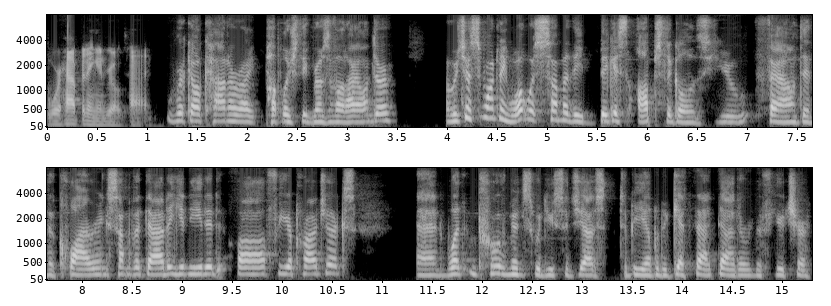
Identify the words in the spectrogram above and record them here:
were happening in real time. Rick O'Connor, I published the Roosevelt Islander. I was just wondering, what were some of the biggest obstacles you found in acquiring some of the data you needed uh, for your projects? And what improvements would you suggest to be able to get that data in the future?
